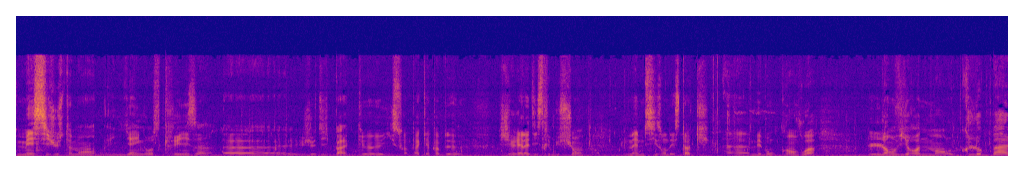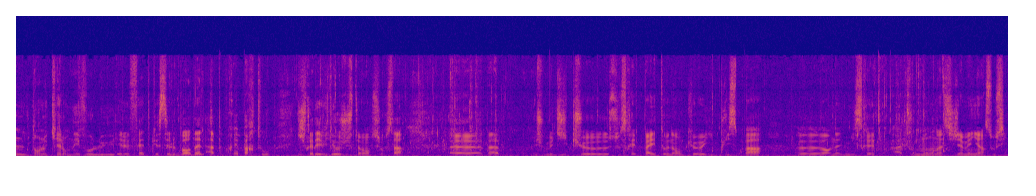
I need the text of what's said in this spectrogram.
Mais si justement il y a une grosse crise, je dis pas qu'ils soient pas capables de gérer la distribution, même s'ils ont des stocks. mais bon, quand on voit l'environnement global dans lequel on évolue et le fait que c'est le bordel à peu près partout, je ferai des vidéos justement sur ça, euh, bah, je me dis que ce serait pas étonnant qu'ils puissent pas euh, en administrer à tout le monde hein, si jamais il y a un souci.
